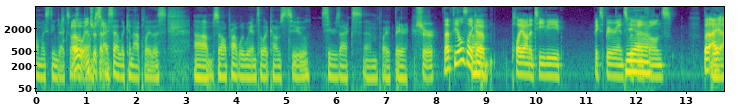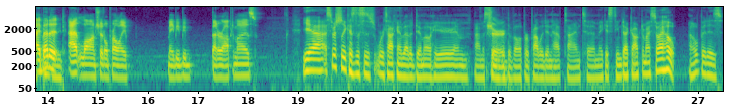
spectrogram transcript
on my Steam Deck. So Oh, like, interesting. I sadly cannot play this, um, so I'll probably wait until it comes to Series X and play it there. Sure, that feels like a Um, play on a TV experience with Yeah. headphones. But Yeah, I, I bet agreed. it at launch it'll probably maybe be better optimized. Yeah, especially because this is we're talking about a demo here, and I'm assuming Sure. the developer probably didn't have time to make it Steam Deck optimized. So I hope, I hope it is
